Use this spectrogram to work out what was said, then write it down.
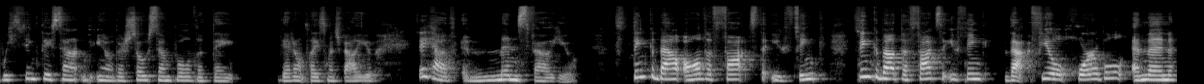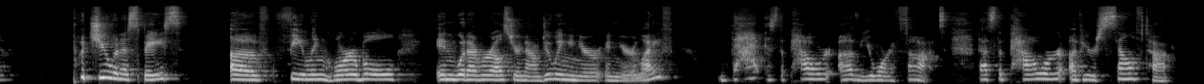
we think they sound, you know, they're so simple that they they don't place much value. They have immense value. Think about all the thoughts that you think. Think about the thoughts that you think that feel horrible and then put you in a space of feeling horrible in whatever else you're now doing in your in your life that is the power of your thoughts. That's the power of your self-talk.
